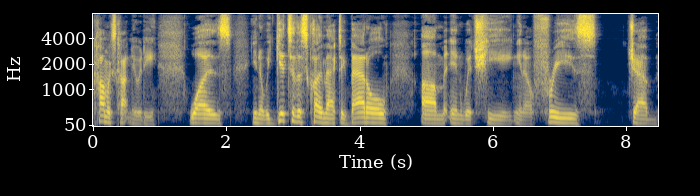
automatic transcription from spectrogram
comics continuity, was you know we get to this climactic battle, um, in which he you know frees Jeb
